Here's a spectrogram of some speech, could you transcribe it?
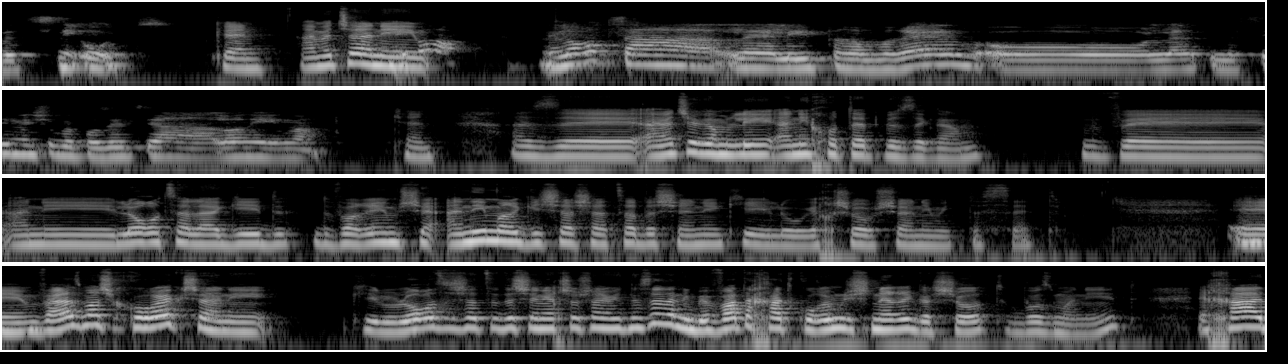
וצניעות. כן, האמת שאני... אני לא רוצה להתרברב או לשים מישהו בפוזיציה לא נעימה. כן, אז uh, האמת שגם לי, אני חוטאת בזה גם. ואני לא רוצה להגיד דברים שאני מרגישה שהצד השני כאילו יחשוב שאני מתנשאת. Mm-hmm. ואז מה שקורה כשאני כאילו לא רוצה שהצד השני יחשוב שאני מתנשאת, אני בבת אחת קוראים לי שני רגשות בו זמנית. אחד,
